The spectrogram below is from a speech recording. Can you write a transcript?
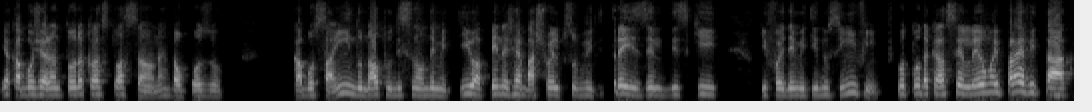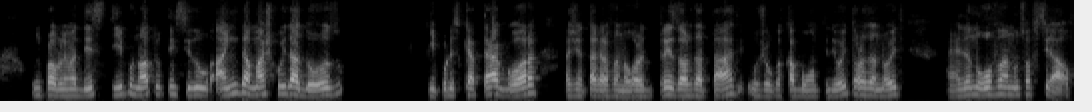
e acabou gerando toda aquela situação, né? Dalpozo acabou saindo, o Náutico disse que não demitiu, apenas rebaixou ele para o sub-23, ele disse que, que foi demitido sim, enfim, ficou toda aquela celeuma e para evitar um problema desse tipo, o Náutico tem sido ainda mais cuidadoso e por isso que até agora, a gente está gravando agora de 3 horas da tarde, o jogo acabou ontem de 8 horas da noite, ainda não houve um anúncio oficial.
